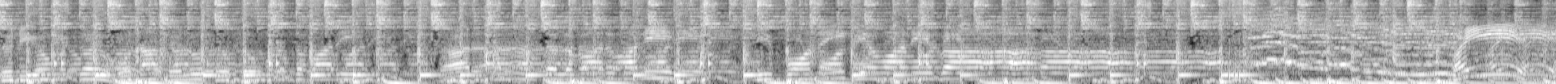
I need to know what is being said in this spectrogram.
દુનિયામાં કોઈ હોના પેલું તો તું તમારી ધારણા તલવાર મારી દીપો નહીં કહેવાની બા ભાઈ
